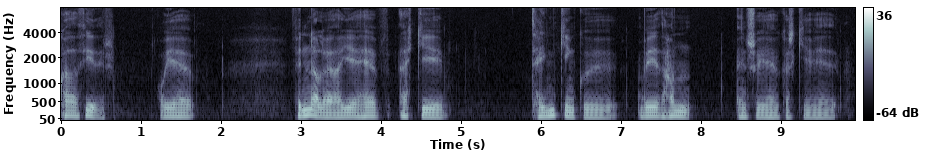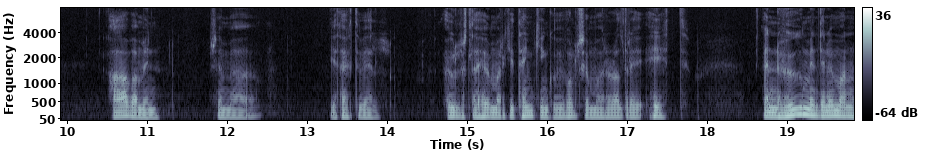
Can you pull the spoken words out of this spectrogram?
hvaða þýðir og ég finna alveg að ég hef ekki tengingu við hann eins og ég hef kannski við afa minn sem ég þekkti vel. Auglustlega hefur maður ekki tengingu við fólk sem maður er aldrei hitt. En hugmyndin um hann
